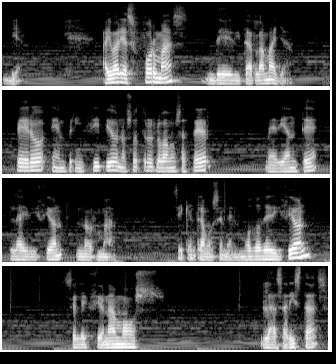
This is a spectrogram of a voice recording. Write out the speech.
Bien. Hay varias formas de editar la malla, pero en principio nosotros lo vamos a hacer mediante la edición normal. Así que entramos en el modo de edición, seleccionamos las aristas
